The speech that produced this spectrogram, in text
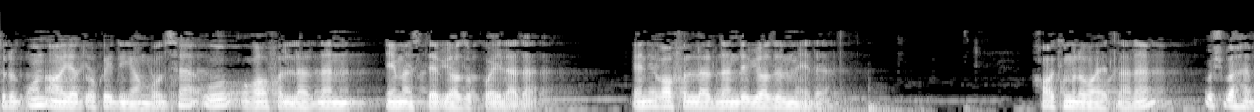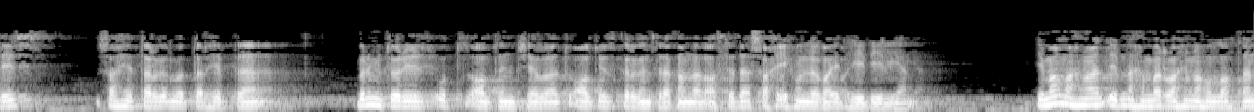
turib o'n oyat o'qiydigan bo'lsa u g'ofillardan emas deb yozib qo'yiladi. Ya'ni g'ofillardan deb yozilmaydi. Hokim rivoyatlari ushbu hadis sahih targ'ib va tarhibda bir ming to'rt yuz o'ttiz oltinchi va olti yuz qirqinchi raqamlar ostida sahihun deyilgan. Imom ahmad ibn hambal rahimaullohdan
